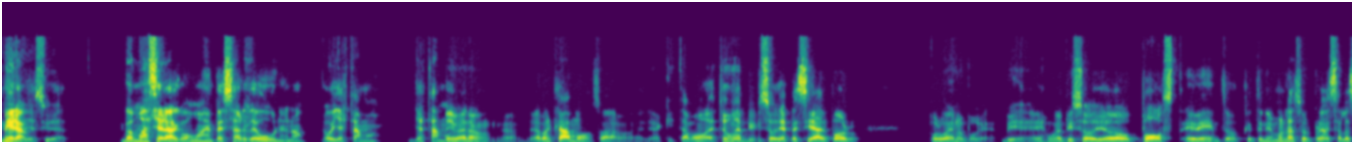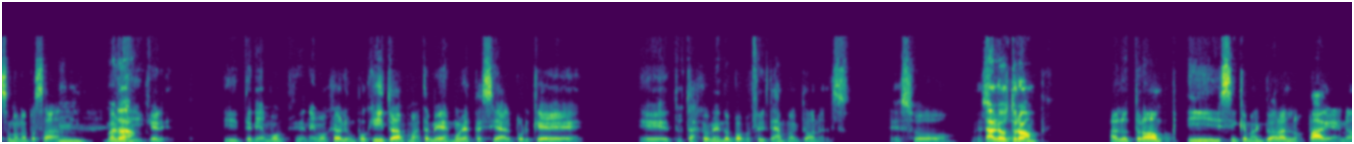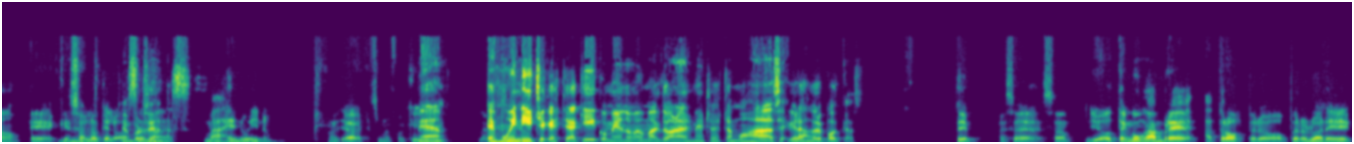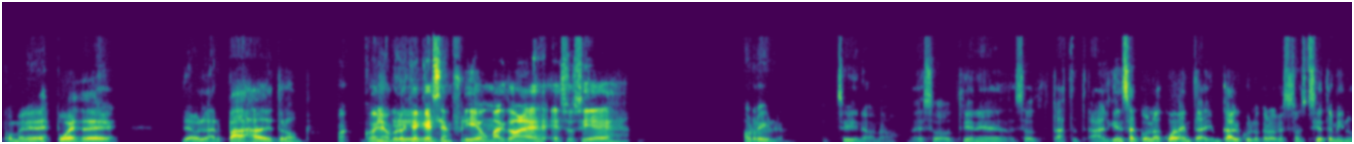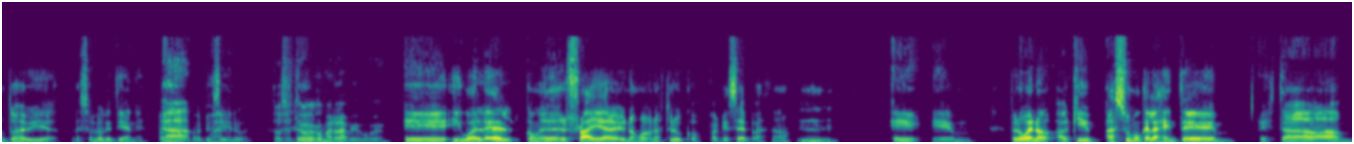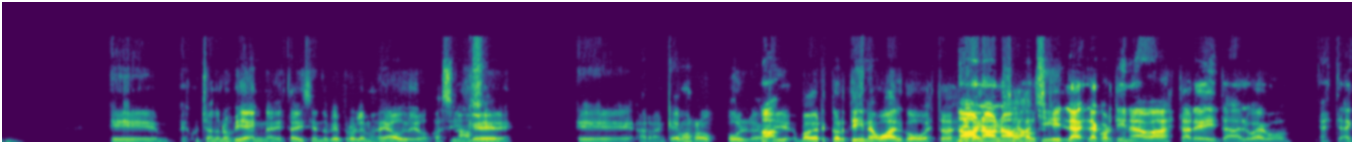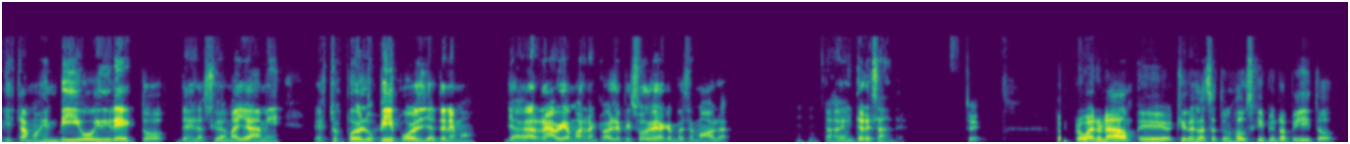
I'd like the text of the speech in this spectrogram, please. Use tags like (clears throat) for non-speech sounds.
Mira. ciudad. Vamos a hacer algo, vamos a empezar de una, ¿no? ¿O ya estamos? Ya estamos. Sí, bueno, ya- arrancamos. O sea, aquí estamos. Este es un episodio especial por, por bueno, porque es un episodio post-evento que teníamos la sorpresa la semana pasada. Mm, ¿verdad? Y, que, y teníamos, teníamos que hablar un poquito. Además, también es muy especial porque eh, tú estás comiendo papas fritas en McDonald's. Eso, A lo eso- Trump. A lo Trump y sin que McDonald's nos pague, ¿no? Eh, que eso Ujú, es lo que lo hace 100%. más, más genuino. Oh, ya, que se me fue aquí. Es muy. Nietzsche que esté aquí comiéndome un McDonald's mientras estamos hace- grabando el podcast. Sí, ese- esa- yo tengo un hambre atroz, pero, pero lo haré, comeré después de, de hablar paja de Trump. Co- Coño, pero es que que Eh, se enfríe un McDonald's, eso sí es horrible. Sí, no, no, eso tiene, eso, hasta alguien sacó la cuenta, hay un cálculo, creo que son siete minutos de vida, eso es lo que tiene, para Ah, que, para que bueno. sirva. Entonces tengo que comer rápido. Porque... Eh, igual el, con el air fryer hay unos buenos trucos, para que sepas, ¿no? Mm, Eh, em, pero bueno, aquí asumo que la gente em, está em, escuchándonos bien, nadie está diciendo que hay problemas de audio, así No, que eh, arranquemos, Raúl. No. Aquí ¿Va a haber cortina o algo? ¿O esto es No, no, directo, no. Aquí la, la cortina va a estar editada luego. Este, aquí estamos en vivo y directo desde la ciudad de Miami. Esto es Pueblo Sí. People. Ya tenemos, ya habíamos arrancado el episodio desde que empezamos a hablar. Ujú, Está interesante. Sí. Pero, pero bueno, nada, eh, ¿quieres lanzarte un housekeeping rapidito?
